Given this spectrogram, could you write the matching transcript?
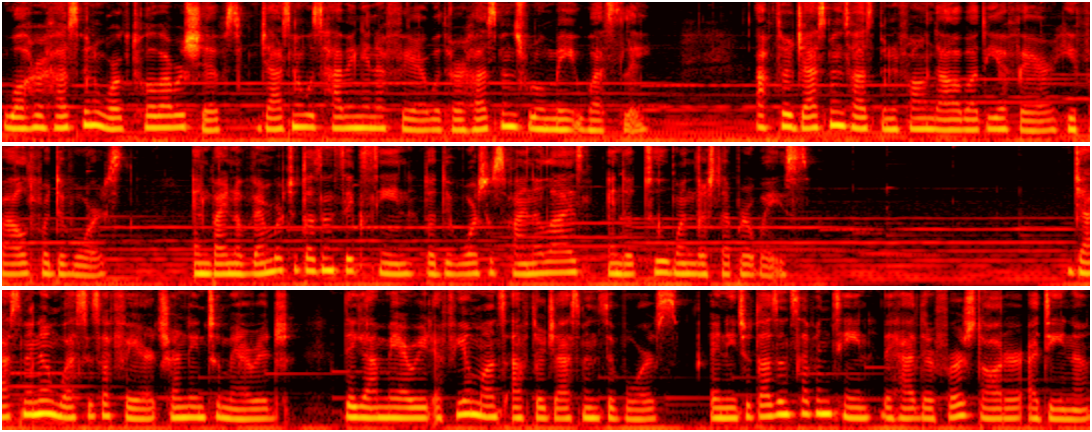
While her husband worked 12 hour shifts, Jasmine was having an affair with her husband's roommate Wesley. After Jasmine's husband found out about the affair, he filed for divorce. And by November 2016, the divorce was finalized and the two went their separate ways. Jasmine and Wesley's affair turned into marriage. They got married a few months after Jasmine's divorce, and in 2017, they had their first daughter, Adina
